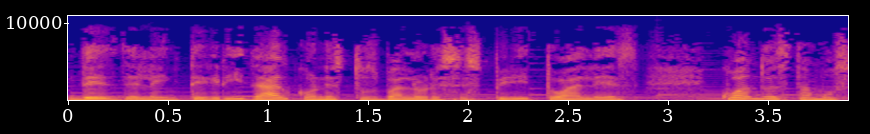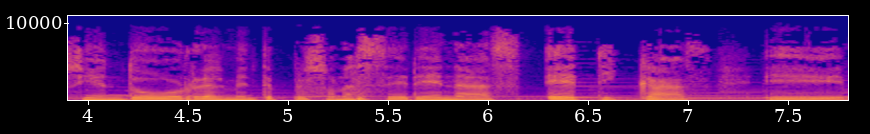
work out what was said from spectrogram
desde la integridad con estos valores espirituales, cuándo estamos siendo realmente personas serenas, éticas, eh,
